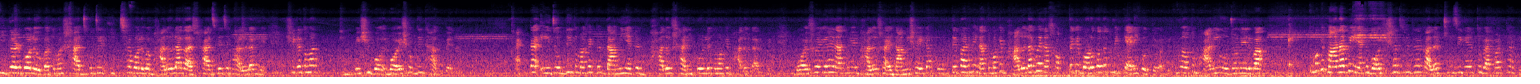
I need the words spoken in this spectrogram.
ফিগার বলো বা তোমার সাজগোজের ইচ্ছা বলো বা ভালো লাগা সাজলে যে ভালো লাগবে, সেটা তোমার বেশি বয়- বয়স অবধি থাকবে না। একটা এজ অবধি তোমাকে একটা দামি, একটা ভালো শাড়ি পরলে তোমাকে ভালো লাগবে। বয়স হয়ে গেলে না তুমি ভালো শাড়ি, দামি শাড়িটা পরতে পারবে না, তোমাকে ভালো লাগবে না সব থেকে বড় কথা তুমি ক্যারি করতে পারবে। তুমি অত ভারী ওজনের বা তোমাকে মানাবেই না একটা বয়সের সাথে সাথে কালার চুজিংয়ের তো ব্যাপার থাকে।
